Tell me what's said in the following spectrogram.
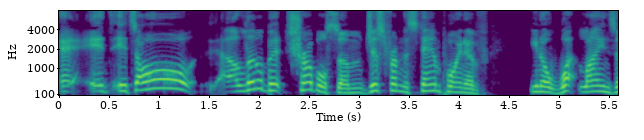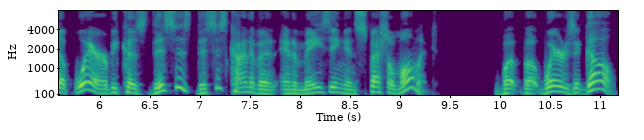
Eh, it, it's all a little bit troublesome just from the standpoint of, you know, what lines up where, because this is, this is kind of an, an amazing and special moment. But, but where does it go?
